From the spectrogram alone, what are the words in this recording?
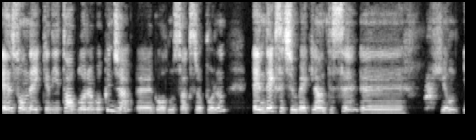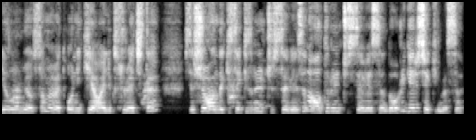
en sonuna eklediği tablolara bakınca e, Goldman Sachs raporunun endeks için beklentisi e, yanılmıyorsam evet 12 aylık süreçte işte şu andaki 8300 seviyesinden 6300 seviyesine doğru geri çekilmesi.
